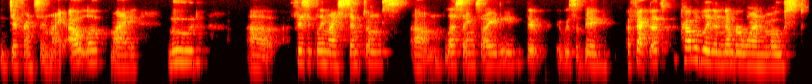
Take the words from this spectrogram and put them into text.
a difference in my outlook, my mood, uh, physically my symptoms, um, less anxiety. There, it was a big effect. That's probably the number one most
